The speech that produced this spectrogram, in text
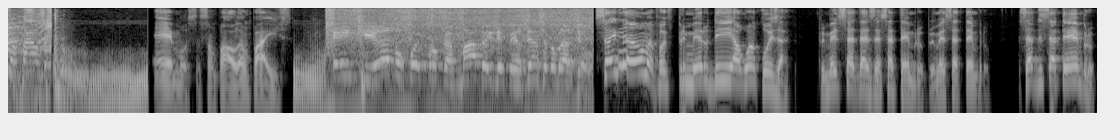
São Paulo. É, moça, São Paulo é um país. Em que ano foi proclamada a independência do Brasil? Sei não, mano. Foi primeiro de alguma coisa. Primeiro de set- dezembro, setembro. Primeiro de setembro. 7 de setembro.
